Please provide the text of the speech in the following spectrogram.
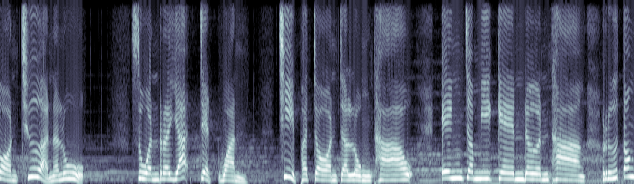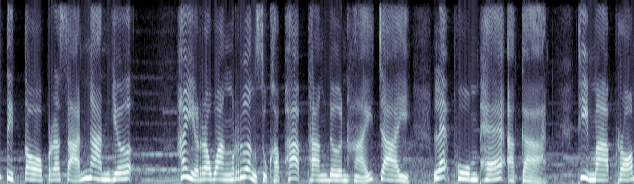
ก่อนเชื่อนะลูก ส่วนระยะเจ็ดวัน ชีพจรจะลงเท้า เองจะมีเกณฑ์เดินทาง หรือต้องติดต่อประสานงานเยอะให้ระวังเรื่องสุขภาพทางเดินหายใจ และภูมิแพ้อากาศ ที่มาพร้อม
